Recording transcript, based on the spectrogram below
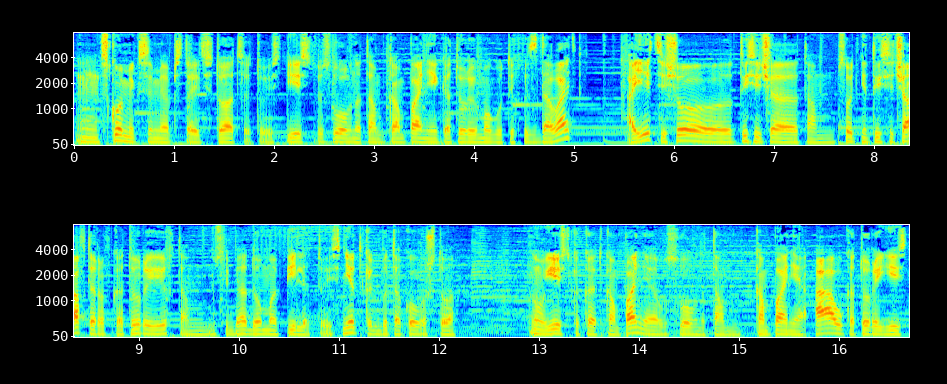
с комиксами обстоит ситуация. То есть есть условно там компании, которые могут их издавать, а есть еще тысяча, там, сотни тысяч авторов, которые их там у себя дома пилят. То есть нет как бы такого, что, ну, есть какая-то компания, условно, там, компания А, у которой есть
